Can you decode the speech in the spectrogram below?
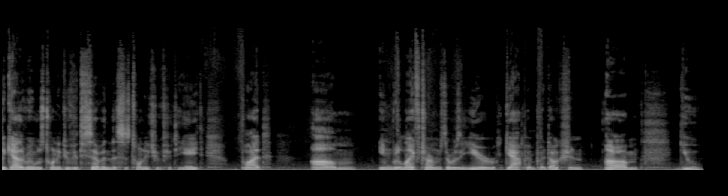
the gathering was 2257 this is 2258 but um, in real life terms there was a year gap in production um, you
